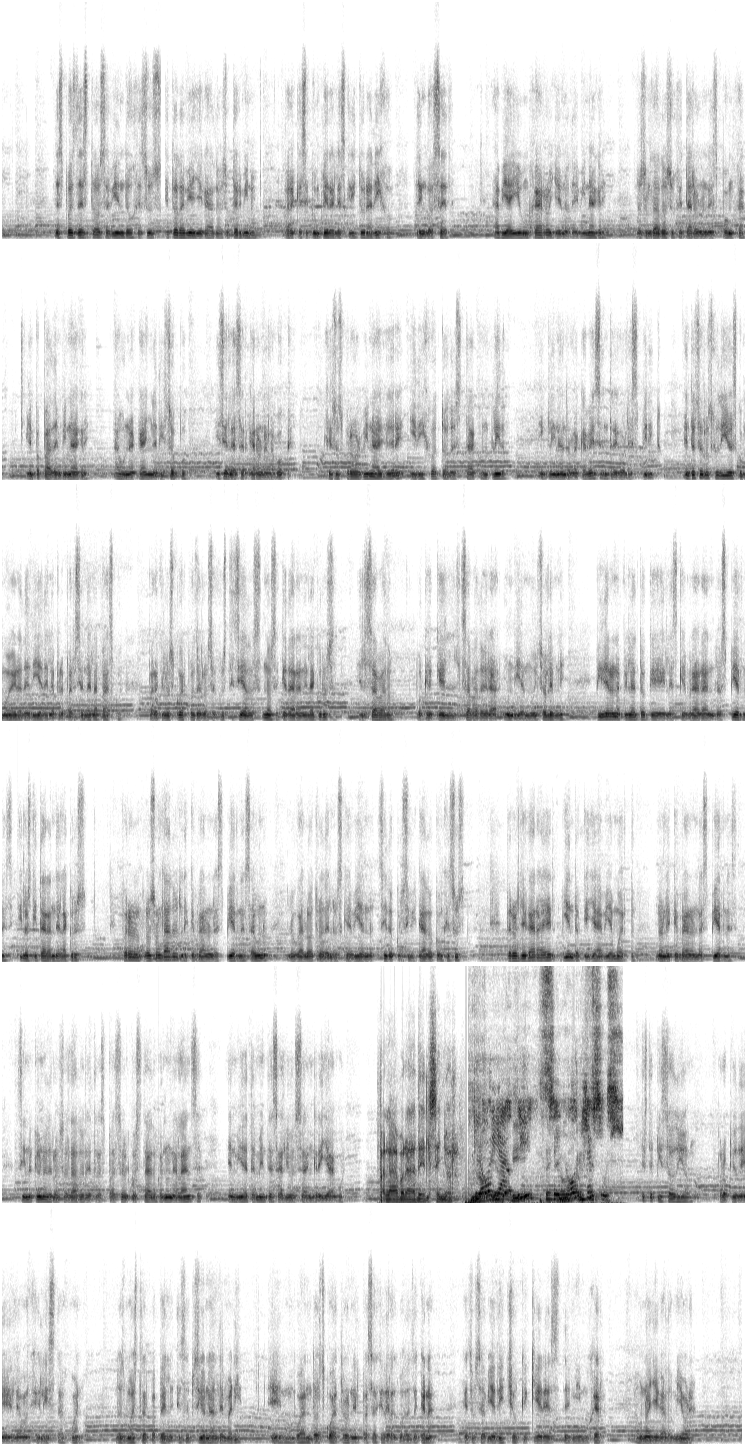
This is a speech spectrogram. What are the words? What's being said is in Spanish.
Después de esto, sabiendo Jesús que todo había llegado a su término, para que se cumpliera la Escritura, dijo, tengo sed. Había ahí un jarro lleno de vinagre. Los soldados sujetaron una esponja empapada en vinagre a una caña de hisopo y se la acercaron a la boca. Jesús probó el vinagre y dijo, todo está cumplido. Inclinando la cabeza, entregó el Espíritu. Entonces los judíos, como era de día de la preparación de la Pascua, para que los cuerpos de los ajusticiados no se quedaran en la cruz el sábado, porque aquel sábado era un día muy solemne, pidieron a Pilato que les quebraran las piernas y los quitaran de la cruz. Fueron los soldados, le quebraron las piernas a uno, luego al otro de los que habían sido crucificados con Jesús. Pero al llegar a él, viendo que ya había muerto, no le quebraron las piernas, sino que uno de los soldados le traspasó el costado con una lanza, inmediatamente salió sangre y agua. Palabra del Señor. Gloria a ti, Señor Jesús. Este episodio propio del evangelista Juan nos muestra el papel excepcional de María. En Juan 2.4, en el pasaje de las bodas de Cana, Jesús había dicho que quieres de mi mujer, aún no ha llegado mi hora.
